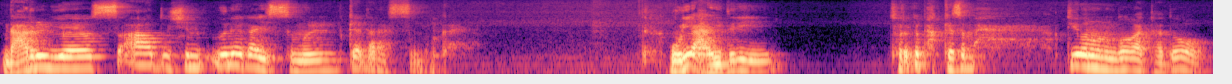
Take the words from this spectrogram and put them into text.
나를 위하여 쌓아두신 은혜가 있음을 깨달았으니까요. 우리 아이들이 저렇게 밖에서 막 뛰어노는 것 같아도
